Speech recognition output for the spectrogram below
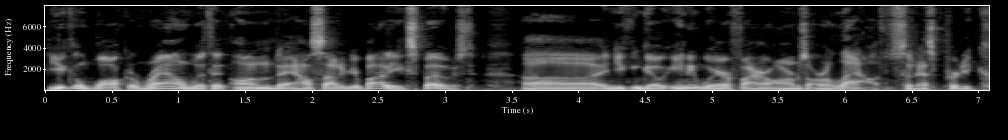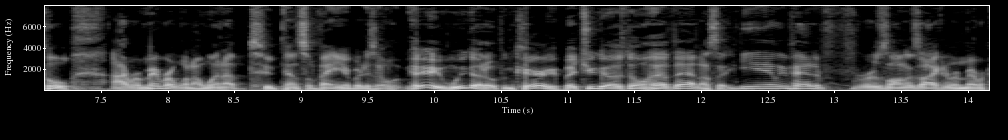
you can walk around with it on the outside of your body exposed. Uh, and you can go anywhere firearms are allowed. So that's pretty cool. I remember when I went up to Pennsylvania, but he said, Hey, we got open carry. but you guys don't have that. And I was like, Yeah, we've had it for as long as I can remember.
